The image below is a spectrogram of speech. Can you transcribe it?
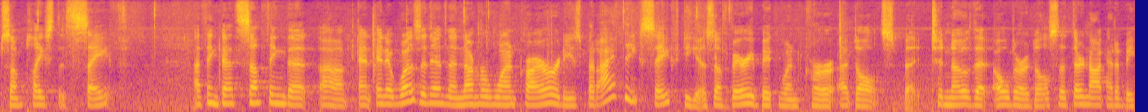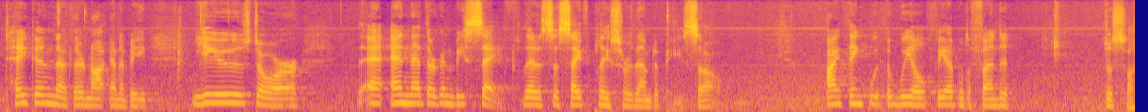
some place that's safe. I think that's something that, uh, and, and it wasn't in the number one priorities, but I think safety is a very big one for adults. But to know that older adults that they're not going to be taken, that they're not going to be used, or a- and that they're going to be safe, that it's a safe place for them to be. So, I think we- we'll be able to fund it. Just I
